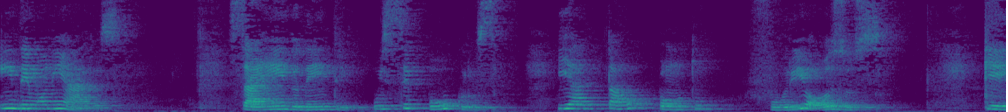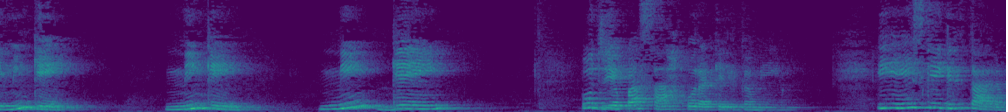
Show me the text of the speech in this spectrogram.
endemoniados, saindo dentre os sepulcros, e a tal ponto furiosos, que ninguém, ninguém, ninguém podia passar por aquele caminho. E eis que gritaram:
